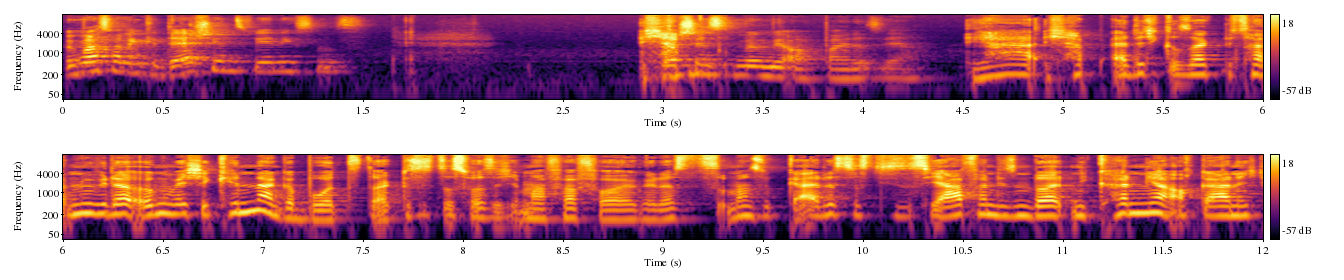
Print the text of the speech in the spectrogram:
Irgendwas von den Kardashians wenigstens? Ich hab, Kardashians mögen wir auch beide sehr. ja, ich habe ehrlich gesagt, es hatten nur wieder irgendwelche Kindergeburtstag. Das ist das, was ich immer verfolge. Das ist immer so geil, dass das dieses Jahr von diesen Leuten, die können ja auch gar nicht,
